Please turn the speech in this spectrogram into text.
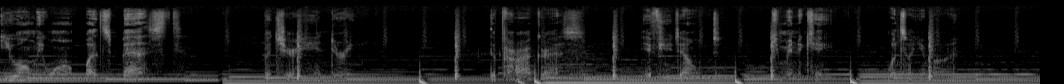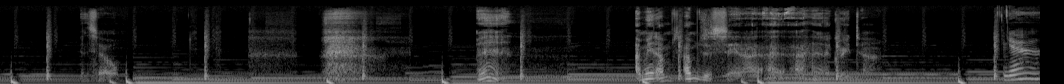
you only want what's best, but you're hindering the progress if you don't communicate what's on your I mean, I'm I'm just saying, I I, I had a great time. Yeah.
